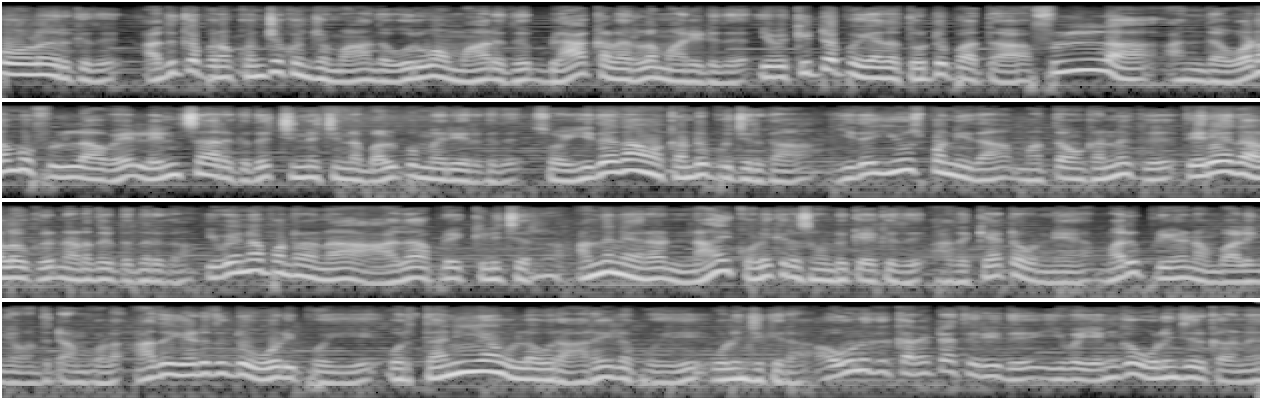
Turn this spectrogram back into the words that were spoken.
போல இருக்குது. அதுக்கப்புறம் கொஞ்சம் கொஞ்சமா அந்த உருவம் மாறுது. பிளாக் கலர்ல மாறிடுது. இவ கிட்ட போய் அதை தொட்டு பார்த்தா ஃபுல்லா அந்த உடம்பு ஃபுல்லாவே லென்ஸா இருக்குது. சின்ன சின்ன பல்பு மாதிரி இருக்குது. ஸோ இதை தான் அவன் கண்டுபிடிச்சிருக்கான். இதை யூஸ் பண்ணி தான் மற்றவன் கண்ணுக்கு தெரியாத அளவுக்கு நடந்துகிட்டு இருந்திருக்கான். இவன் என்ன பண்றான்னா அதை அப்படியே கிழிச்சிடுறான். அந்த நேரம் நாய் குலைக்கிற சவுண்டு கேட்குது அதை கேட்ட உடனே மறுபடியும் எப்படியும் நம்பாளிங்க வந்துட்டான் போல. அதை எடுத்துக்கிட்டு ஓடி போய் ஒரு தனியா உள்ள ஒரு அறையில போய் ஒளிஞ்சுக்கிறா. அவனுக்கு கரெக்டா தெரியுது இவ எங்க ஒளிஞ்சிருக்கான்னு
